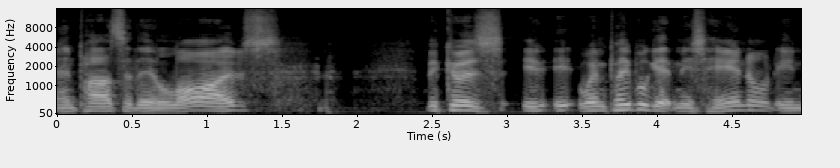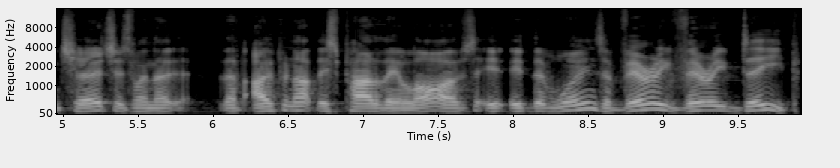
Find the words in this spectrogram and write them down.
and parts of their lives. because it, it, when people get mishandled in churches, when they, have opened up this part of their lives, it, the wounds are very, very deep.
